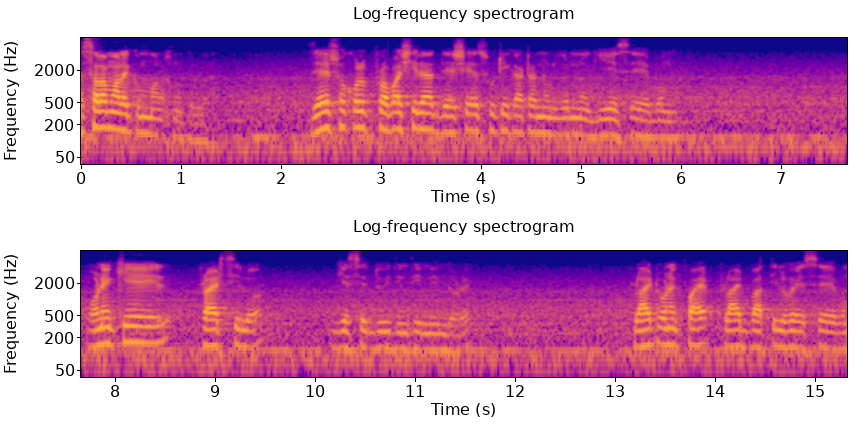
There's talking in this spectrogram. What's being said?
আসসালামু আলাইকুম রহমতুল্লাহ যে সকল প্রবাসীরা দেশে ছুটি কাটানোর জন্য গিয়েছে এবং অনেকের ফ্লাইট ছিল, গেছে দুই দিন, তিন দিন ধরে। ফ্লাইট অনেক ফ্লাইট বাতিল হয়েছে এবং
